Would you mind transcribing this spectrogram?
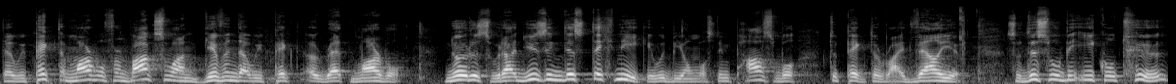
that we picked a marble from box 1, given that we picked a red marble. Notice, without using this technique, it would be almost impossible to pick the right value. So this will be equal to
